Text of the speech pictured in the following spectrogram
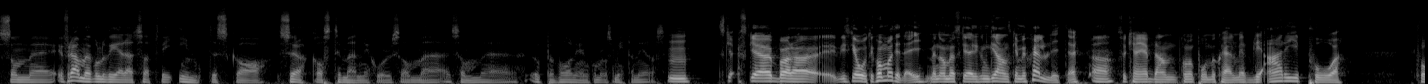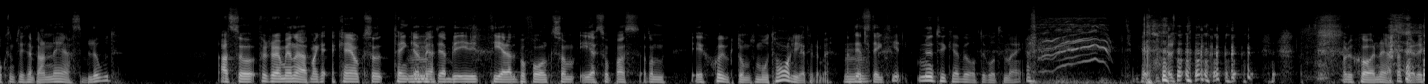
som eh, är framevoluerat så att vi inte ska söka oss till människor som, eh, som eh, uppenbarligen kommer att smitta ner oss. Mm. Ska, ska jag bara, vi ska återkomma till dig, men om jag ska liksom granska mig själv lite, Ja. så kan jag ibland komma på mig själv med att bli arg på folk som till exempel har näsblod. Alltså, förstår du jag menar? Att man kan- ju också tänka Mm. mig att jag blir irriterad på folk som är så pass, att de är sjukdomsmottagliga till och med. Att det är Mm. ett steg till. Nu tycker jag vi återgår till mig. Har du skör näsa, Fredrik?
